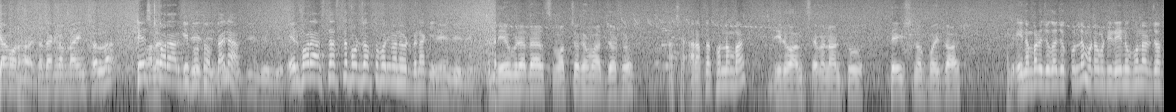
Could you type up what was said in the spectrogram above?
কেমন হয় তো দেখলাম না ইনশাল্লাহ। টেস্ট করা আর কি প্রথম তাই না? জি জি জি। এরপরে আস্তে আস্তে পর্যাপ্ত পরিমাণে উঠবে নাকি? জি জি জি। নিউ ব্রাদার্স মৎস্য খামার যশোর। আচ্ছা আর আপনার phone number zero one seven one two তেইশ নব্বই দশ। আচ্ছা, এই নাম্বারে যোগাযোগ করলে মোটামুটি রেনু ফোনার যত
